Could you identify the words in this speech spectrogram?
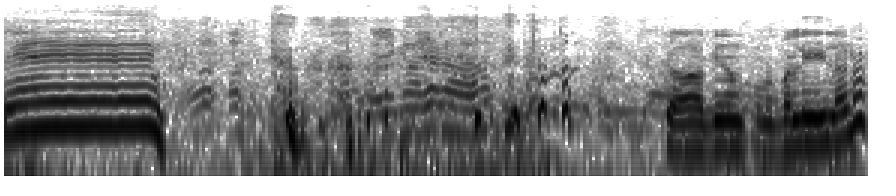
Ting! Kaya-kaya ka ha. Grabe ng balila na.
